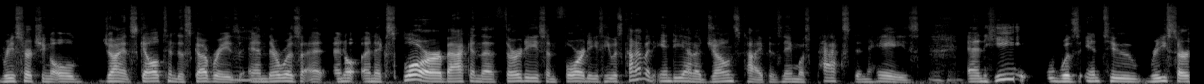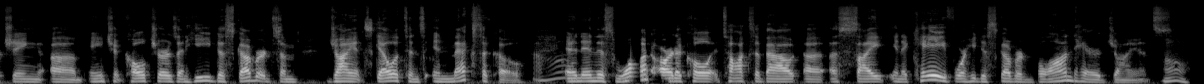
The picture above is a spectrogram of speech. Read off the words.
researching old giant skeleton discoveries, Mhm. and there was a, an, an explorer back in the 30s and 40s. He was kind of an Indiana Jones type. His name was Paxson Hayes, Mhm. and he was into researching um, ancient cultures, and he discovered some giant skeletons in Mexico. Oh. And in this one article, it talks about a, a site in a cave where he discovered blonde-haired giants Oh.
